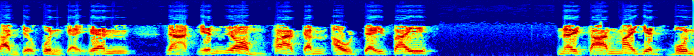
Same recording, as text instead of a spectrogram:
ท่านเจ้าคุณก็เห็นญาติเห็นย่อมพากันเอาใจใส่ในการมาเฮ็ดบุญ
